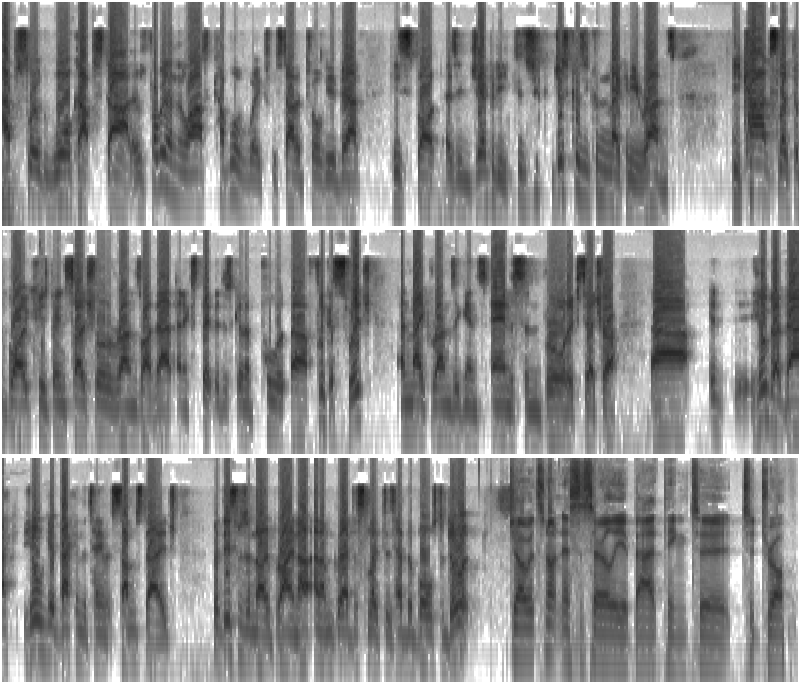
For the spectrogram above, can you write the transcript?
absolute walk-up start. It was probably in the last couple of weeks we started talking about his spot as in jeopardy just because he couldn't make any runs you can't select a bloke who's been so short of runs like that and expect they're just going to pull uh, flick a switch and make runs against Anderson, Broad, etc. Uh, he'll go back. He'll get back in the team at some stage. But this was a no-brainer, and I'm glad the selectors had the balls to do it. Joe, it's not necessarily a bad thing to to drop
